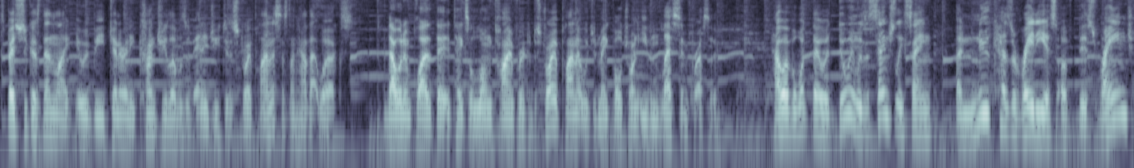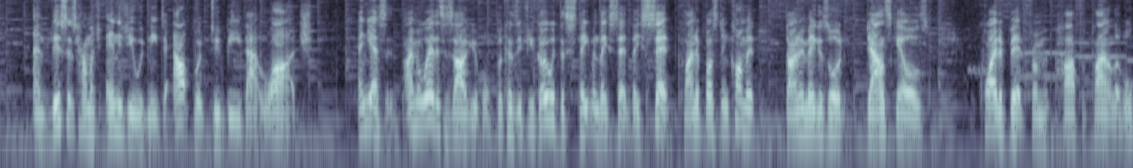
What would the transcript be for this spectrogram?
especially because then like it would be generating country levels of energy to destroy planets. That's not how that works. That would imply that it takes a long time for it to destroy a planet, which would make Voltron even less impressive. However, what they were doing was essentially saying a nuke has a radius of this range, and this is how much energy it would need to output to be that large. And yes, I'm aware this is arguable, because if you go with the statement they said, they said planet busting comet, Dino Megazord downscales quite a bit from half of planet level,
